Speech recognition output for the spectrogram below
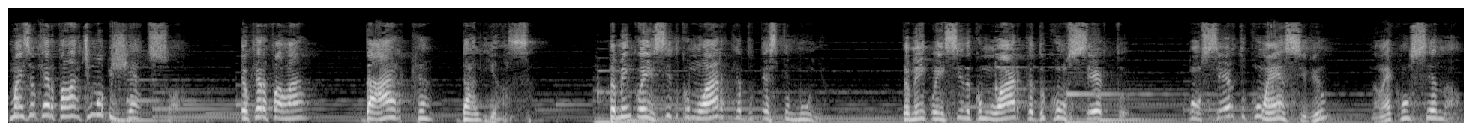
Mas eu quero falar de um objeto só. Eu quero falar da arca da aliança. Também conhecido como arca do testemunho também conhecida como arca do concerto. Concerto com S, viu? Não é com C, não.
